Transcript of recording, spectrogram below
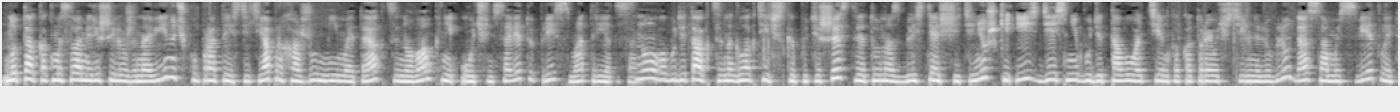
Но так как мы с вами решили уже новиночку протестить, я прохожу мимо этой акции, но вам к ней очень советую присмотреться. Снова будет акция на галактическое путешествие. Это у нас блестящие тенюшки. И здесь не будет того оттенка, который я очень сильно люблю, да, самый светлый.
